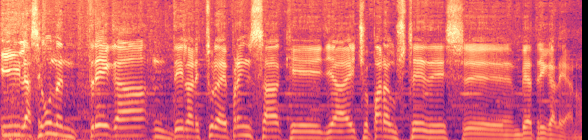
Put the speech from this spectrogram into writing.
Y la segunda entrega de la lectura de prensa que ya ha hecho para ustedes eh, Beatriz Galeano.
